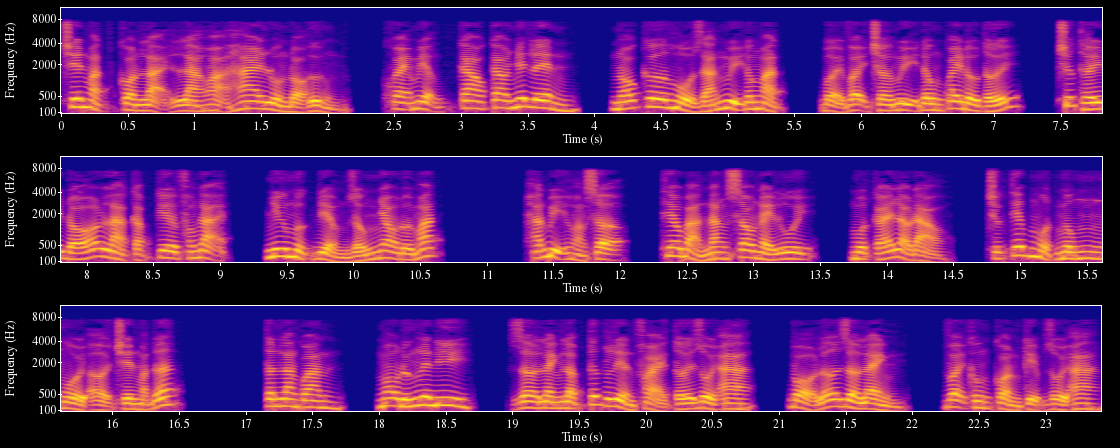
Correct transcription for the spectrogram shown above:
trên mặt còn lại là họa hai luồng đỏ ửng, khoe miệng cao cao nhất lên, nó cơ hồ dán Ngụy Đông mặt, bởi vậy chờ Ngụy Đông quay đầu tới, trước thấy đó là cặp kia phóng đại, như mực điểm giống nhau đôi mắt. Hắn bị hoảng sợ, theo bản năng sau này lui, một cái lảo đảo, trực tiếp một ngông ngồi ở trên mặt đất. Tân lang quan, mau đứng lên đi, giờ lành lập tức liền phải tới rồi a, bỏ lỡ giờ lành, vậy không còn kịp rồi a.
